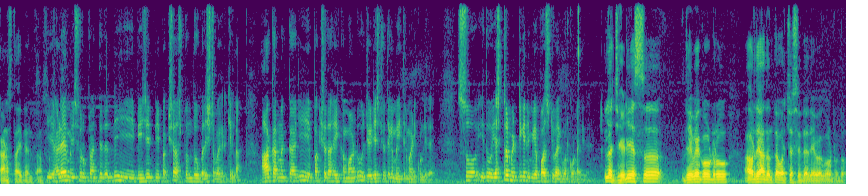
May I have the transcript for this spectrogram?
ಕಾಣಿಸ್ತಾ ಇದೆ ಅಂತ ಈ ಹಳೆ ಮೈಸೂರು ಪ್ರಾಂತ್ಯದಲ್ಲಿ ಬಿಜೆಪಿ ಪಕ್ಷ ಅಷ್ಟೊಂದು ಬಲಿಷ್ಠವಾಗಿರಕ್ಕಿಲ್ಲ ಆ ಕಾರಣಕ್ಕಾಗಿ ಪಕ್ಷದ ಹೈಕಮಾಂಡು ಜೆ ಡಿ ಎಸ್ ಜೊತೆಗೆ ಮೈತ್ರಿ ಮಾಡಿಕೊಂಡಿದೆ. ಸೊ ಇದು ಎಷ್ಟರ ಮಟ್ಟಿಗೆ ನಿಮಗೆ ಪಾಸಿಟಿವ್ ಆಗಿ ವರ್ಕೌಟ್ ಆಗಿದೆ? ಇಲ್ಲ ಜೆ ಡಿ ಎಸ್ ದೇವೇಗೌಡರು ಅವ್ರದ್ದೇ ಆದಂಥ ವರ್ಚಸ್ಸಿದೆ ದೇವೇಗೌಡರದು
